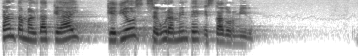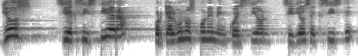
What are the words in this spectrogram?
Tanta maldad que hay que Dios seguramente está dormido. Dios, si existiera, porque algunos ponen en cuestión si Dios existe.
